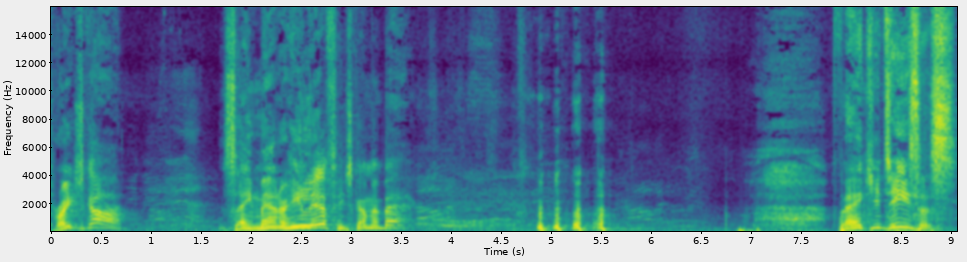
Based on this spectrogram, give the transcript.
Praise God. The Same manner he left, he's coming back. Thank you, Jesus.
